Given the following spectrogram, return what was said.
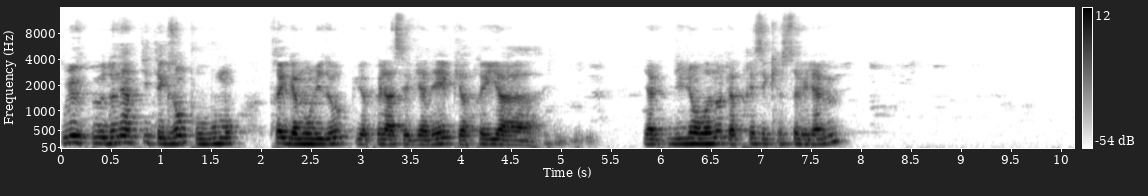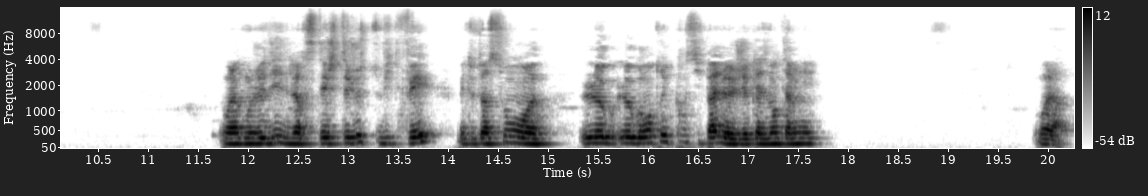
voulu me donner un petit exemple pour vous montrer également vidéo. Puis après là, c'est Vianney. Puis après, il y a, il y a Lilian Renault. Puis après, c'est Christophe Willem. Voilà, comme je dis, c'était juste vite fait. Mais de toute façon, euh, le, grand truc principal, euh, j'ai quasiment terminé. Voilà.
